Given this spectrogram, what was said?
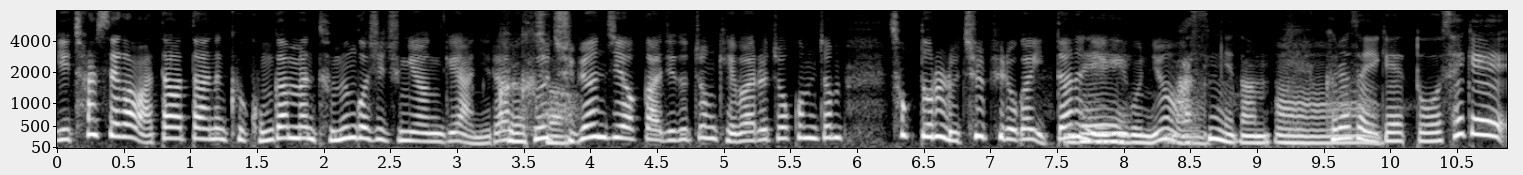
이 철새가 왔다 갔다 하는 그 공간만 두는 것이 중요한 게 아니라 그 그렇죠. 그 주변 지역까지도 좀 개발을 조금 좀 속도를 늦출 필요가 있다는 네, 얘기군요. 맞습니다. 어. 그래서 이게 또 세계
